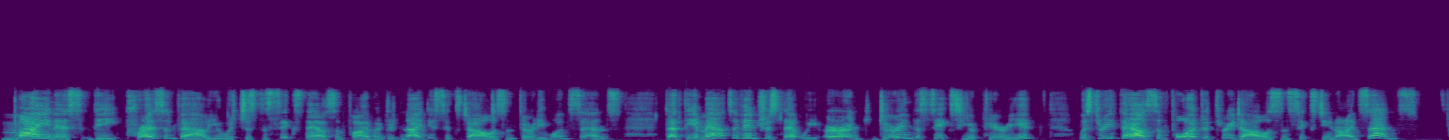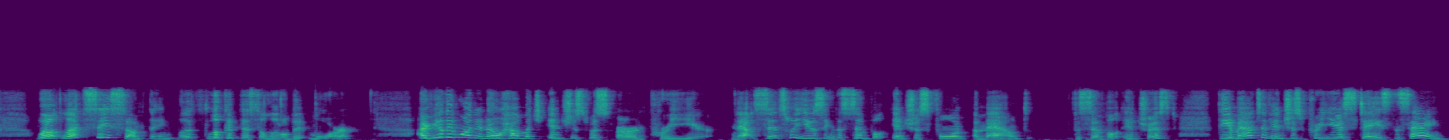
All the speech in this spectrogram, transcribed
minus the present value, which is the $6,596.31, that the amount of interest that we earned during the six year period was $3,403.69. Well, let's see something. Let's look at this a little bit more. I really want to know how much interest was earned per year. Now, since we're using the simple interest form amount, the simple interest, the amount of interest per year stays the same.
